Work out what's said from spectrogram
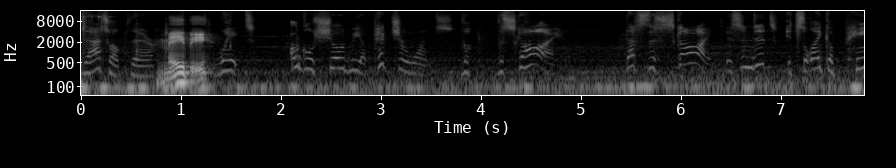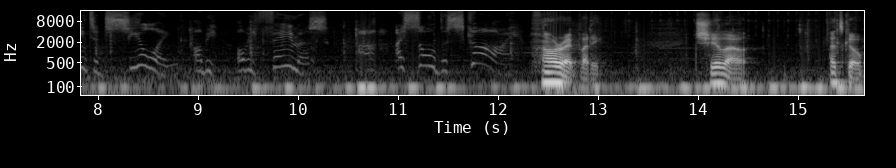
that up there? maybe. Wait, Uncle showed me a picture once. The the sky. That's the sky, isn't it? It's like a painted ceiling. I'll be I'll be famous. Uh, I saw the sky. Alright, buddy. Chill out. Let's go.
